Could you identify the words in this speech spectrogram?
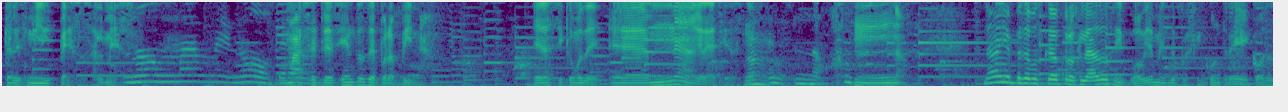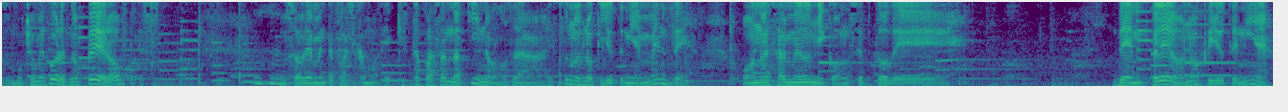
tres mil pesos al mes. No mames, no. Más 700 de propina. Era así como de, eh, no, gracias, ¿no? eh, No. Mm, No. No, yo empecé a buscar otros lados y obviamente pues encontré cosas mucho mejores, ¿no? Pero pues, Pues obviamente fue así como de, ¿qué está pasando aquí, no? O sea, esto no es lo que yo tenía en mente. O no es al menos mi concepto de... de empleo, ¿no? Que yo tenía.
